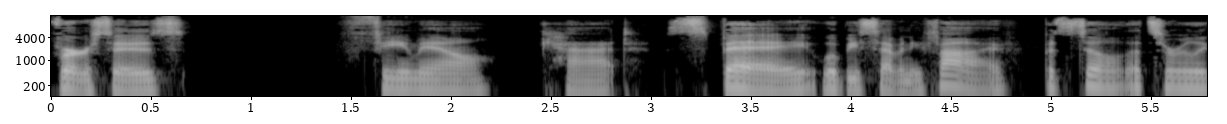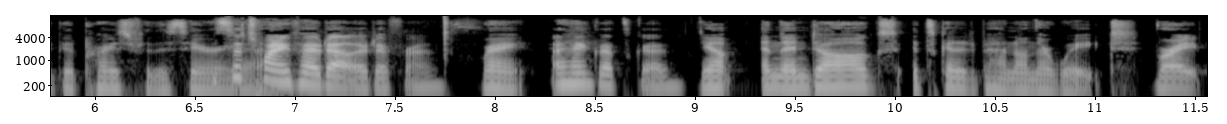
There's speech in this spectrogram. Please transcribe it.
versus female cat spay would be seventy five. But still, that's a really good price for this area. It's a twenty-five dollar difference. Right. I think that's good. Yep. And then dogs, it's going to depend on their weight Right.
